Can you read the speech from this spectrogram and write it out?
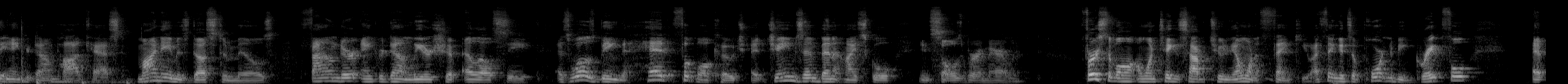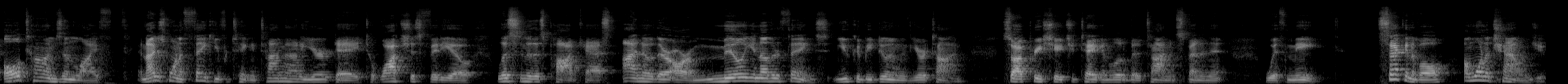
The Anchor Down podcast. My name is Dustin Mills, founder Anchor Down Leadership LLC, as well as being the head football coach at James M. Bennett High School in Salisbury, Maryland. First of all, I want to take this opportunity. I want to thank you. I think it's important to be grateful at all times in life. And I just want to thank you for taking time out of your day to watch this video, listen to this podcast. I know there are a million other things you could be doing with your time. So I appreciate you taking a little bit of time and spending it with me. Second of all, I want to challenge you.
